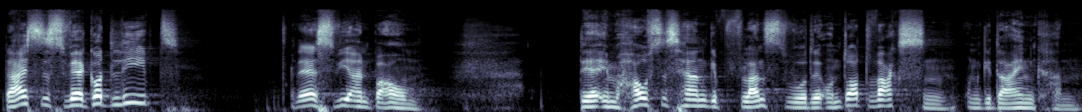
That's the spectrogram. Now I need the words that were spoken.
Da heißt es, wer Gott liebt, der ist wie ein Baum, der im Haus des Herrn gepflanzt wurde und dort wachsen und gedeihen kann.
